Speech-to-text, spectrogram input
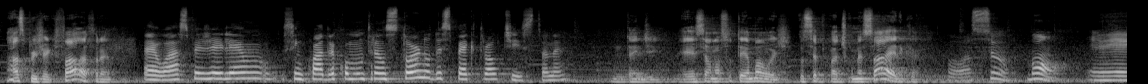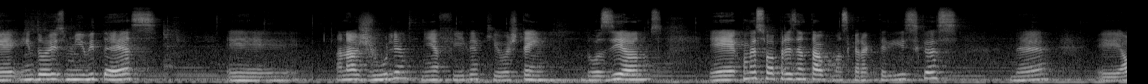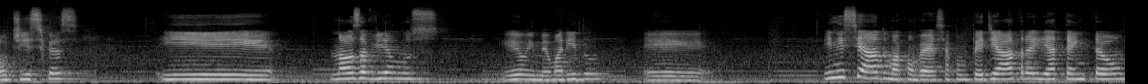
Asperger que fala, Fran? É, o Asperger ele é um, se enquadra como um transtorno do espectro autista, né? Entendi. Esse é o nosso tema hoje. Você pode começar, Érica? Posso. Bom, é, em 2010, é, Ana Júlia, minha filha, que hoje tem 12 anos, é, começou a apresentar algumas características né, é, autísticas e nós havíamos, eu e meu marido, é, iniciado uma conversa com o pediatra e até então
